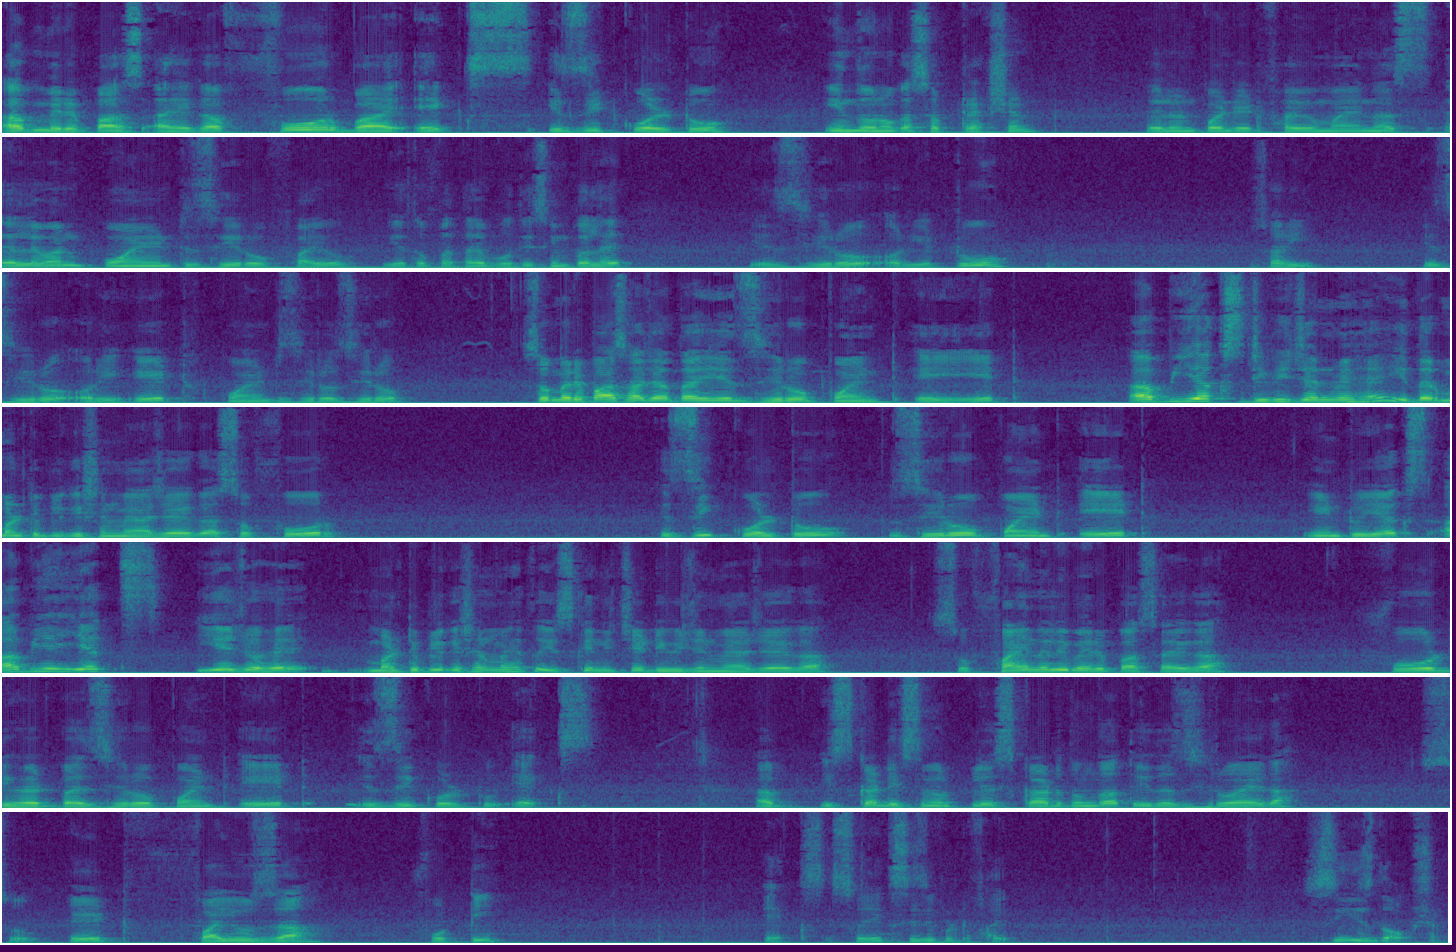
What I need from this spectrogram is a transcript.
अब मेरे पास आएगा four by x is equal to इन दोनों का सब्ट्रैक्शन 11.85 माइनस 11.05 ये तो पता है, बहुत ही सिंपल है। ये ज़ीरो और ये टू सॉरी ये ज़ीरो और ये eight point zero zero so मेरे पास आ जाता है ये ज़ीरो पॉइंट एट अब यक्स डिवीज़न में है, इधर मल्टीप्लीकेशन में आ जाएगा। So four is equal to zero point eight into x अब ये एक्स ये जो है मल्टीप्लीकेशन में है तो इसके नीचे डिवीज़न में आ जाएगा। सो so फाइनली मेरे पास आएगा four divide by zero point eight is equal to x अब इसका डेसिमल प्लेस काट दूँगा तो इधर ज़ीरो आएगा। सो एट फाइव ज़ा forty x. So, x is equal to 5 c is the option.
